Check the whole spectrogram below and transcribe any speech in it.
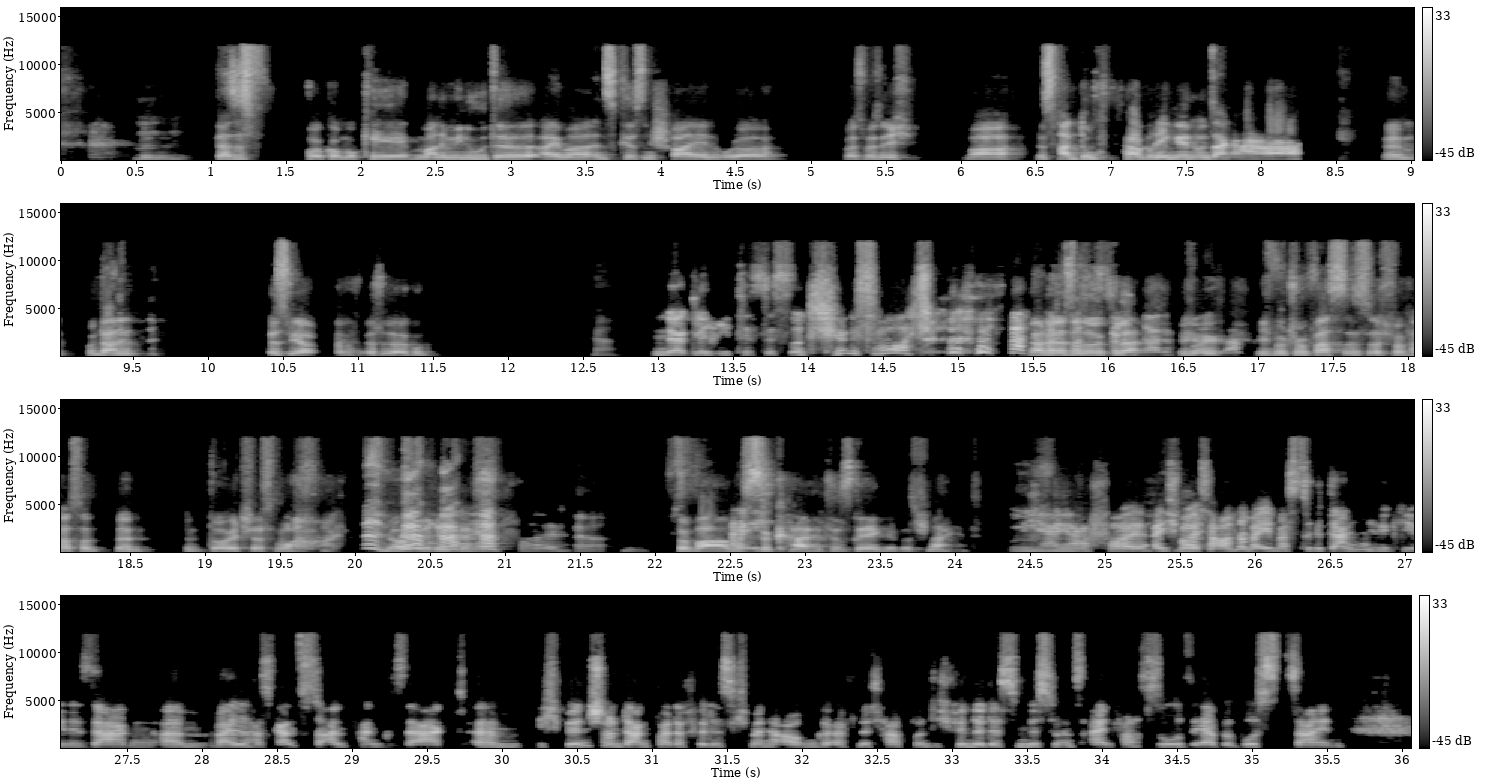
Mhm. Das ist vollkommen okay, mal eine Minute einmal ins Kissen schreien oder was weiß ich, mal das Handtuch verbringen und sagen, ah, ähm, und dann ist wieder, ist wieder gut. Ja. Nörgleritis ist so ein schönes Wort. Ja, ne, ist also klar. Ich, ich, ich würde schon fast, es ist schon fast ein, ein deutsches Wort. Nörgleritis. Ja, ja, voll. Ja. Zu warm, es ist zu kalt, es regnet, es schneit. Ja, ja, voll. Ich wollte auch noch mal eben was zur Gedankenhygiene sagen, ähm, weil du hast ganz zu Anfang gesagt, ähm, ich bin schon dankbar dafür, dass ich meine Augen geöffnet habe. Und ich finde, das müssen wir uns einfach so sehr bewusst sein.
